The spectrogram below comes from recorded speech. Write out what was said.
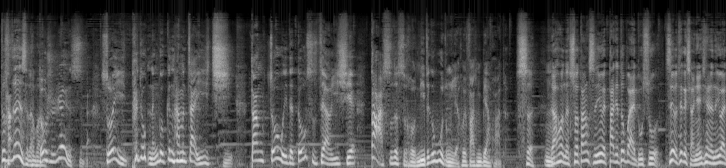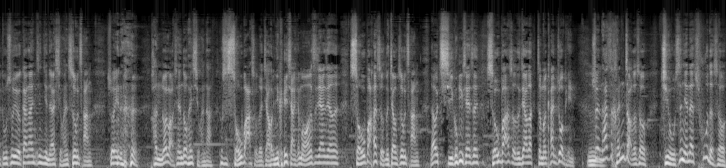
都是认识的吗？都是认识的，所以他就能够跟他们在一起。当周围的都是这样一些大师的时候，你这个物种也会发生变化的。是，然后呢？说当时因为大家都不爱读书，只有这个小年轻人呢又爱读书又干干净净的，喜欢收藏，所以呢，很多老先生都很喜欢他，都是手把手的教。你可以想象吗？王世襄先生手把手的教收藏，然后启功先生手把手的教他怎么看作品。虽然他是很早的时候，九十年代初的时候，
